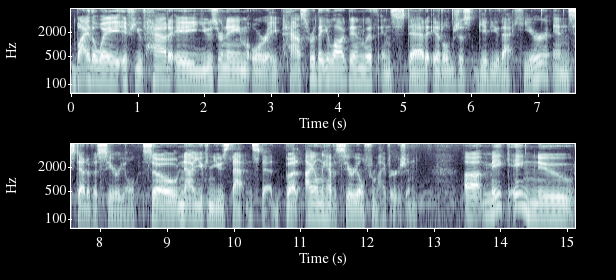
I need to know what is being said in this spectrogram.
By the way, if you've had a username or a password that you logged in with instead, it'll just give you that here instead of a serial. So now you can use that instead, but I only have a serial for my version. Uh, make a new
